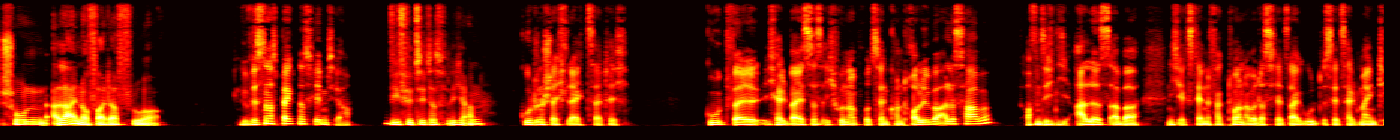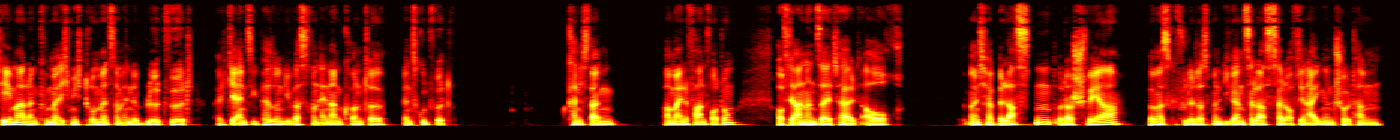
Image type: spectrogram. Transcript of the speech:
schon allein auf weiter Flur. In gewissen Aspekten des Lebens ja. Wie fühlt sich das für dich an? Gut und schlecht gleichzeitig. Gut, weil ich halt weiß, dass ich 100% Kontrolle über alles habe. Offensichtlich nicht alles, aber nicht externe Faktoren, aber dass ich halt sage, gut, ist jetzt halt mein Thema, dann kümmere ich mich drum, wenn es am Ende blöd wird, weil ich die einzige Person, die was dran ändern konnte, wenn es gut wird, kann ich sagen, war meine Verantwortung. Auf der anderen Seite halt auch manchmal belastend oder schwer, wenn man das Gefühl hat, dass man die ganze Last halt auf den eigenen Schultern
